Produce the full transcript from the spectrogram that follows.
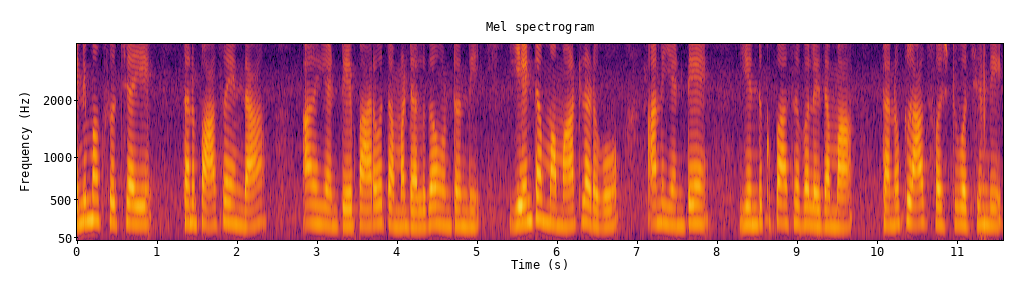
ఎన్ని మార్క్స్ వచ్చాయి? తను పాస్ అయిందా? అని అంటే పార్వతమ్మ డల్గా ఉంటుంది. ఏంటమ్మా మాట్లాడవు? అని అంటే ఎందుకు పాస్ అవ్వలేదమ్మా? తను క్లాస్ ఫస్ట్ వచ్చింది.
